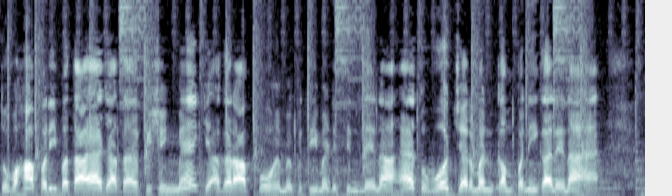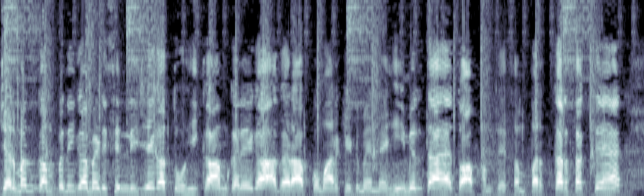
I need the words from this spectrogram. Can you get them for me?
तो वहाँ पर ही बताया जाता है फिशिंग में कि अगर आपको होम्योपैथी मेडिसिन लेना है तो वो जर्मन कंपनी का लेना है। जर्मन कंपनी का मेडिसिन लीजिएगा तो ही काम करेगा। अगर आपको मार्केट में नहीं मिलता है तो आप हमसे संपर्क कर सकते हैं।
